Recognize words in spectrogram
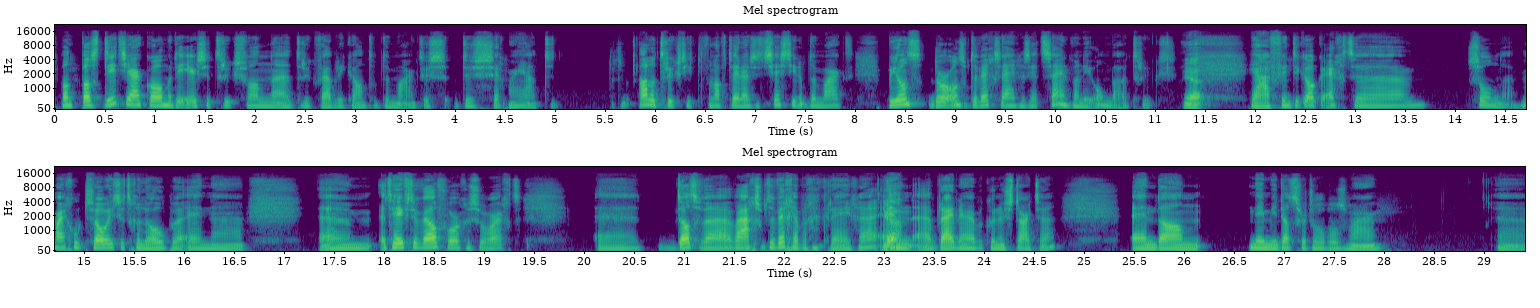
Want pas dit jaar komen de eerste trucks van uh, truckfabrikanten op de markt. Dus, dus zeg maar, ja, alle trucks die vanaf 2016 op de markt bij ons, door ons op de weg zijn gezet, zijn van die ombouwtrucs. Ja. Ja, vind ik ook echt uh, zonde. Maar goed, zo is het gelopen. En uh, um, het heeft er wel voor gezorgd uh, dat we wagens op de weg hebben gekregen en ja. Breitner hebben kunnen starten. En dan neem je dat soort hobbels maar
